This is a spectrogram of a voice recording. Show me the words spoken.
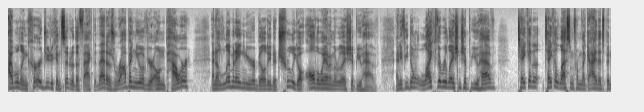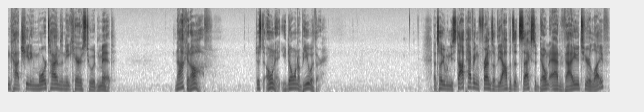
I will encourage you to consider the fact that that is robbing you of your own power and eliminating your ability to truly go all the way on in the relationship you have. And if you don't like the relationship you have, Take it take a lesson from the guy that's been caught cheating more times than he cares to admit. Knock it off. Just own it. You don't want to be with her. I tell you, when you stop having friends of the opposite sex that don't add value to your life,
